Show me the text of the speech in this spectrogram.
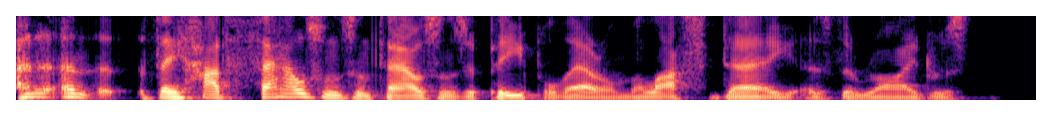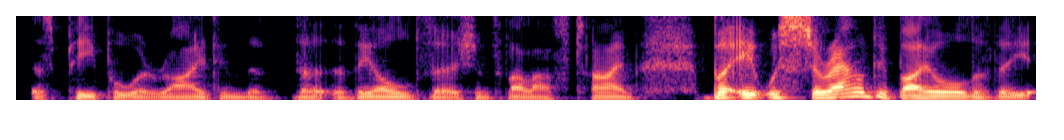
And and they had thousands and thousands of people there on the last day as the ride was as people were riding the, the, the old version for the last time. But it was surrounded by all of the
